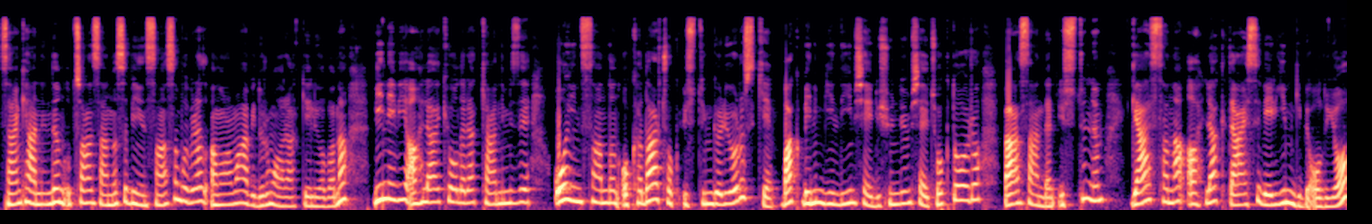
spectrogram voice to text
sen kendinden utan sen nasıl bir insansın bu biraz anormal bir durum olarak geliyor bana. Bir nevi ahlaki olarak kendimizi o insandan o kadar çok üstün görüyoruz ki bak benim bildiğim şey düşündüğüm şey çok doğru ben senden üstünüm gel sana ahlak dersi vereyim gibi oluyor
